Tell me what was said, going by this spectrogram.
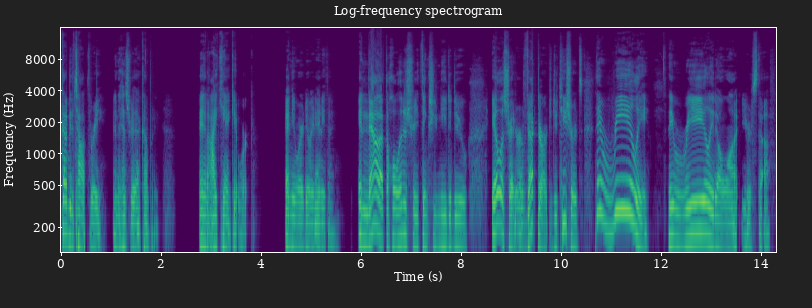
got to be the top 3 in the history of that company. And I can't get work anywhere doing anything. And now that the whole industry thinks you need to do Illustrator or vector art to do t-shirts, they really, they really don't want your stuff.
